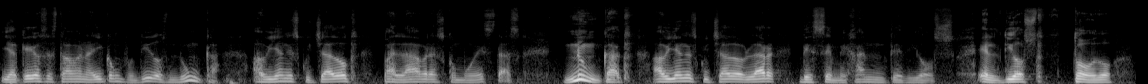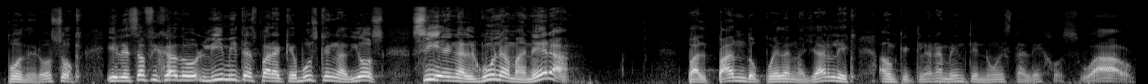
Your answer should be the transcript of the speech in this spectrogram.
Y aquellos estaban ahí confundidos, nunca habían escuchado palabras como estas. Nunca habían escuchado hablar de semejante Dios, el Dios Todopoderoso. Y les ha fijado límites para que busquen a Dios, si en alguna manera, palpando, puedan hallarle, aunque claramente no está lejos. ¡Wow!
